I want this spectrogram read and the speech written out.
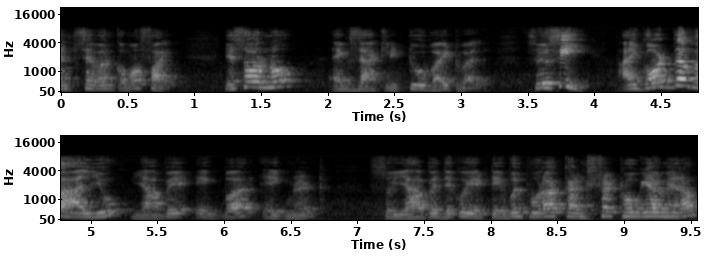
and 7 comma 5 yes or no Exactly 2 by 12 so you see i got the value यहाँ पे एक बार एक मिनट सो so यहाँ पे देखो ये टेबल पूरा कंस्ट्रक्ट हो गया मेरा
